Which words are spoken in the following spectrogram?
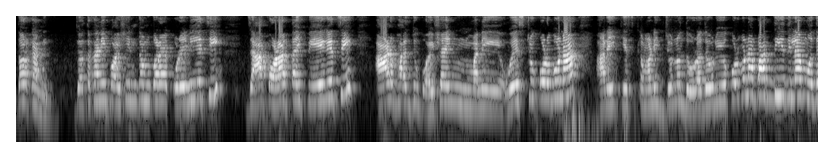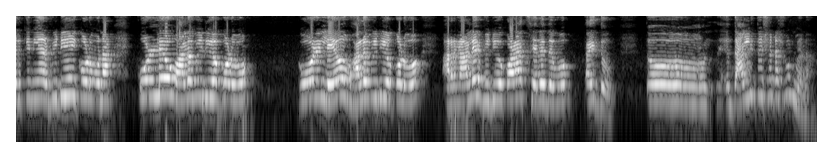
দরকার নেই। যতখানি পয়সা ইনকাম করা, করে নিয়েছি যা করার তাই পেয়ে গেছি। আর ফালতু পয়সা ইন- মানে ওয়েস্টও করব না। আর এই কেস কামারির জন্য দৌড়াদৌড়িও করব না। বাদ দিয়ে দিলাম, ওদেরকে নিয়ে আর ভিডিওই করব না। করলেও ভালো ভিডিও করব। করলেও ভালো ভিডিও করব। আর নালে ভিডিও করা ছেড়ে দেব, তাই তো? তো দাল্লি তো সেটা শুনবে না।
